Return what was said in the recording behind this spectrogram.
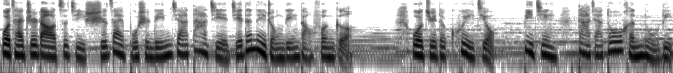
我才知道自己实在不是邻家大姐姐的那种领导风格，我觉得愧疚，毕竟大家都很努力。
